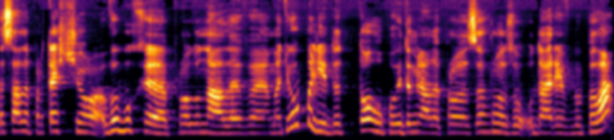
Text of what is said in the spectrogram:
писали про те, що вибухи пролунали в Маріуполі. До того повідомляли про загрозу ударів БПЛА.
